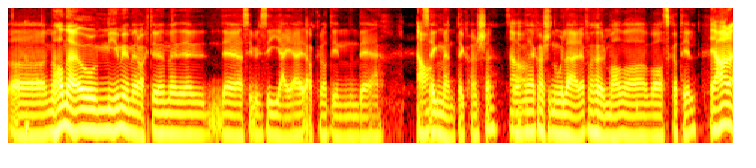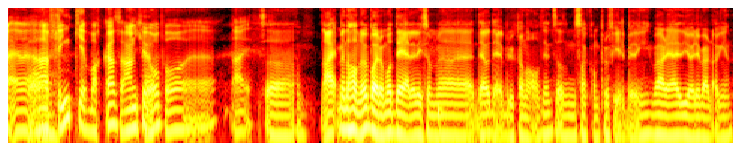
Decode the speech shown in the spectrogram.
så, Men han er jo mye, mye mer aktiv enn det, det jeg vil si jeg er, akkurat innen det Ja. segmentet, kanskje. Så, Ja. Men det er kanskje noe å lære. Få høre med han hva, hva skal til. Ja, han er flink i bakka, så han kjører på. eh, Nei. Så, nei, men det handler jo bare om å dele, liksom. eh, Det er jo det jeg bruker kanalen din. Sånn, snakke om profilbygging. Hva er det jeg gjør i hverdagen?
